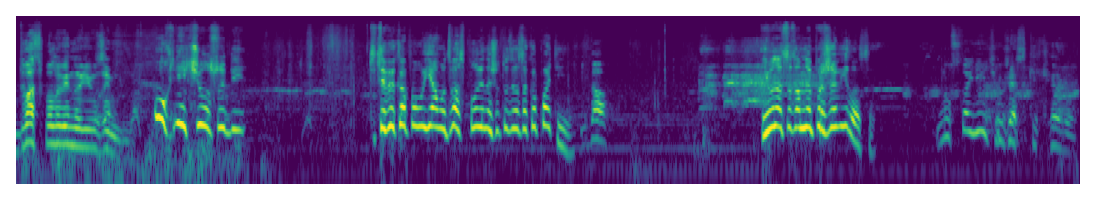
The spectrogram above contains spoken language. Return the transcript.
два з половиною землі. Ох, нічого собі. Ти ти викопав у яму 2,5, щоб туди закопати її. Да. І вона це там не проржавіла це. Ну стоїть уже скільки років.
